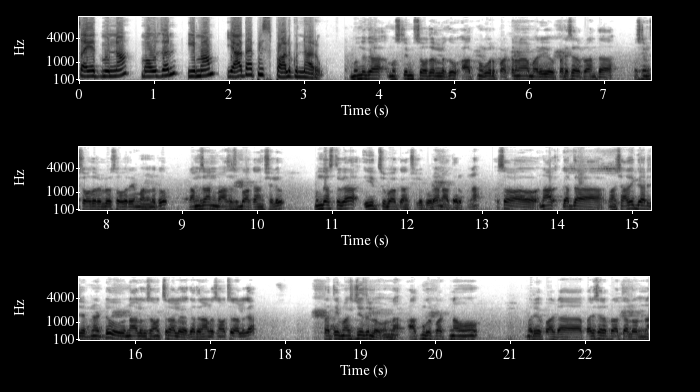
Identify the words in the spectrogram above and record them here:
సయ్యద్ మున్నా మౌజన్ ఇమాం యాదాపిస్ పాల్గొన్నారు. ముందుగా ముస్లిం సోదరులకు ఆత్మకూరు పట్టణ మరియు పరిసర ప్రాంత ముస్లిం సోదరులు సోదరిమణులకు రంజాన్ మాస శుభాకాంక్షలు. ముందస్తుగా ఈద్ శుభాకాంక్షలు కూడా నా తరపున. సో నా గత మా షాదిక్ గారు చెప్పినట్టు నాలుగు సంవత్సరాలుగా గత నాలుగు సంవత్సరాలుగా ప్రతి మస్జిద్లో ఉన్న ఆత్మకూరు పట్టణము మరియు ప- పరిసర ప్రాంతాల్లో ఉన్న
